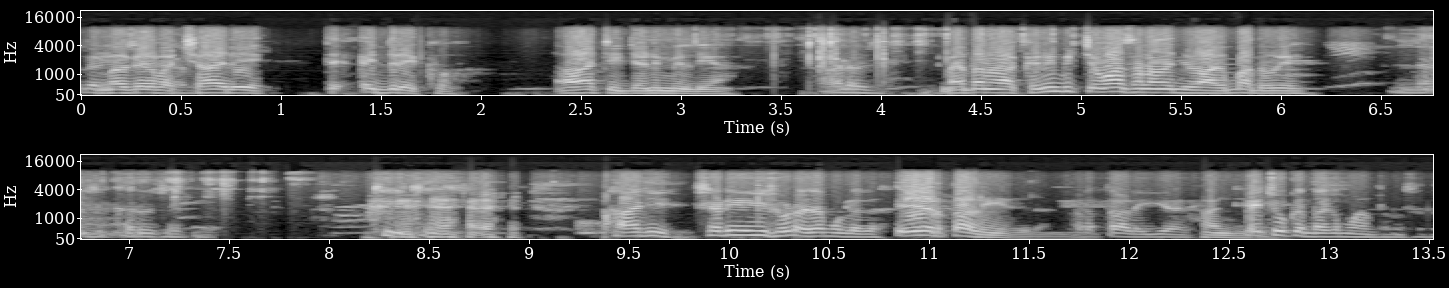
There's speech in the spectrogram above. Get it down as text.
ਜੀ, ਮਗਰ ਬੱਚਾ ਇਹਦੇ। ਤੇ ਇੱਧਰ ਦੇਖੋ ਆਹ ਚੀਜ਼ਾਂ ਨਹੀਂ ਮਿਲਦੀਆਂ। ਆ ਲਓ ਜੀ। ਮੈਂ ਤੁਹਾਨੂੰ ਆਖਿਆ ਨਹੀਂ ਵੀ ਚੌਵਾਂ ਸਾਲਾਂ ਦਾ ਜਵਾਕ ਭਾਦੋਗੇ ਲਓ ਜੀ ਕਰੋ ਚੈੱਕ। ਠੀਕ ਹੈ। ਹਾਂਜੀ ਛੜੀ ਜੀ ਛੋਟਾ ਜਿਹਾ ਮੁੱਲ ਦਾ ਇਹ 48 ਦੇ ਦਾਂਗੇ। 48000 ਹਾਂਜੀ। ਇਹ ਚੋਂ ਕਿੰਨਾ ਕਮਾਉਂਦਾ ਨੂੰ ਸਰ?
